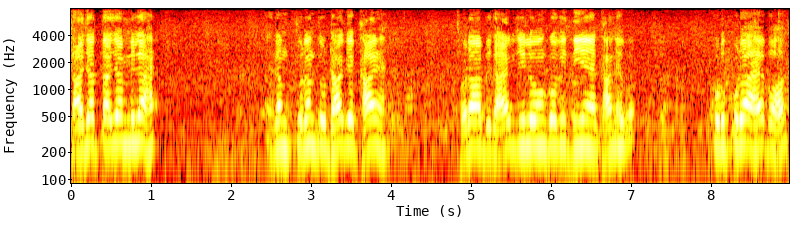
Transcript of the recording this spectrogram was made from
ताज़ा ताज़ा मिला है, एकदम तुरंत उठा के खाए हैं। थोड़ा विधायक जी लोगों को भी दिए हैं खाने को। कुड़कुड़ा है बहुत।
